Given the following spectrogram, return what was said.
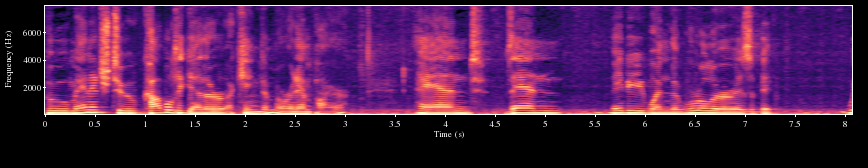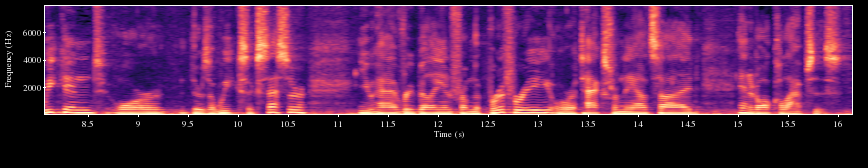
who managed to cobble together a kingdom or an empire, and then maybe when the ruler is a bit weakened or there's a weak successor, you have rebellion from the periphery or attacks from the outside, and it all collapses.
